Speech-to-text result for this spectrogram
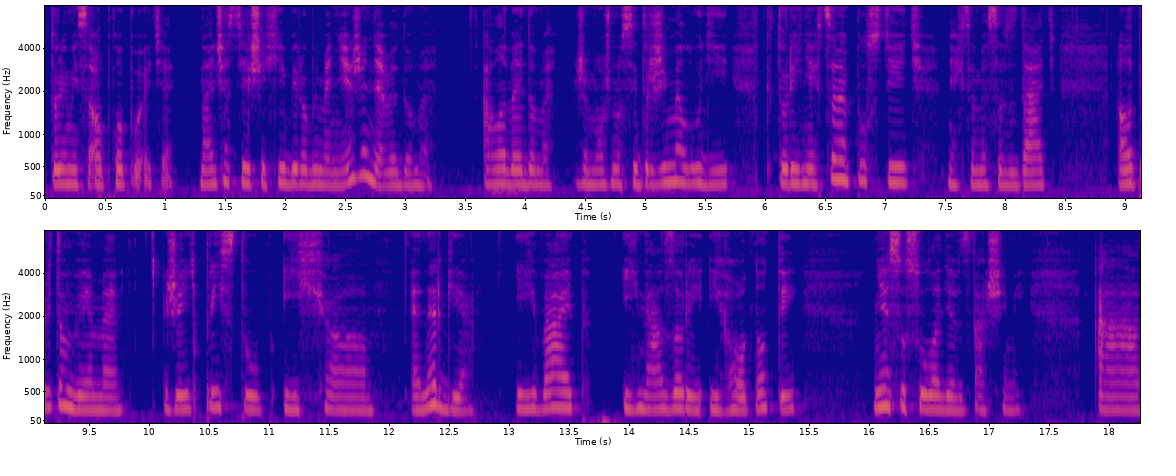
ktorými sa obklopujete. Najčastejšie chyby robíme nie že nevedome, ale vedome, že možno si držíme ľudí, ktorých nechceme pustiť, nechceme sa vzdať, ale pritom vieme, že ich prístup, ich uh, energia, ich vibe, ich názory, ich hodnoty nie sú súlade s našimi. A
